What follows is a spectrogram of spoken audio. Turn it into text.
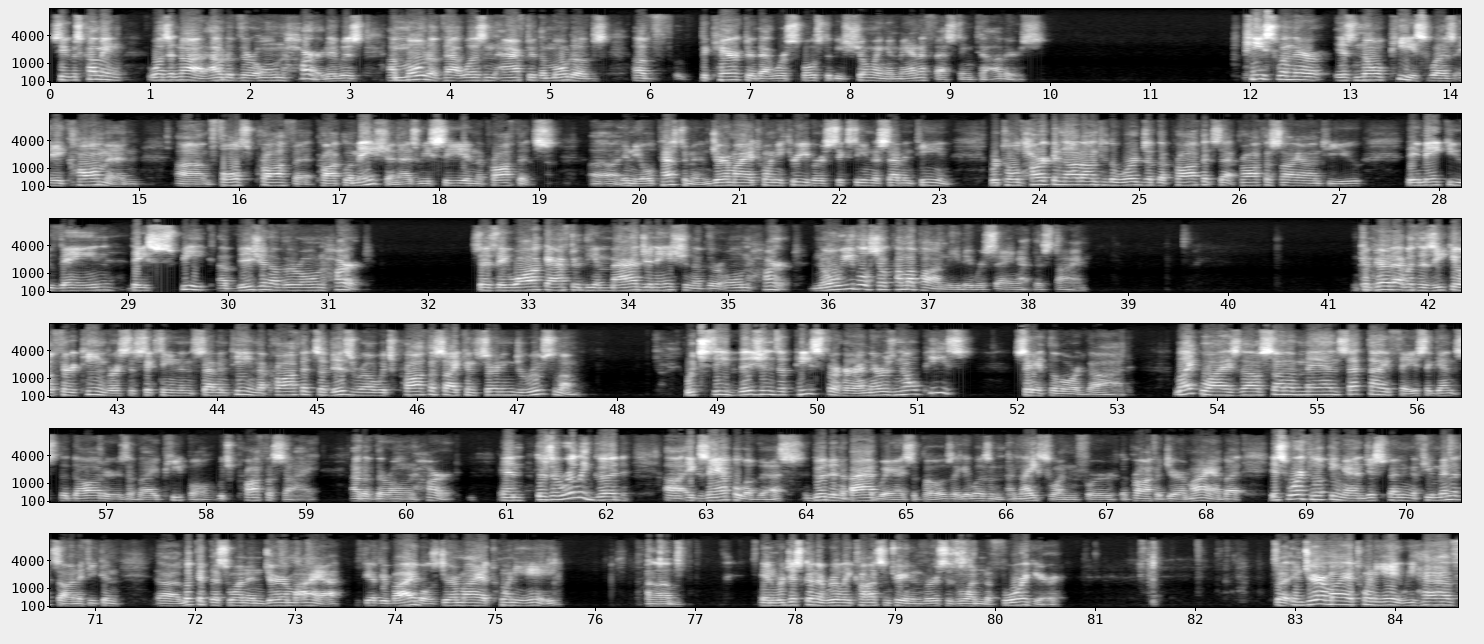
See, it was coming, was it not, out of their own heart. It was a motive that wasn't after the motives of the character that we're supposed to be showing and manifesting to others. Peace when there is no peace was a common um, false prophet proclamation, as we see in the prophets uh, in the Old Testament. In Jeremiah 23, verse 16 to 17, we're told, Hearken not unto the words of the prophets that prophesy unto you. They make you vain. They speak a vision of their own heart. It says they walk after the imagination of their own heart. No evil shall come upon thee, they were saying at this time. Compare that with Ezekiel 13, verses 16 and 17. The prophets of Israel, which prophesy concerning Jerusalem, which see visions of peace for her, and there is no peace, saith the Lord God. Likewise, thou son of man, set thy face against the daughters of thy people, which prophesy out of their own heart. And there's a really good uh, example of this, good in a bad way, I suppose. Like it wasn't a nice one for the prophet Jeremiah, but it's worth looking at and just spending a few minutes on. If you can uh, look at this one in Jeremiah, if you have your Bibles, Jeremiah 28. Um, and we're just going to really concentrate in verses 1 to 4 here. So in Jeremiah 28, we have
